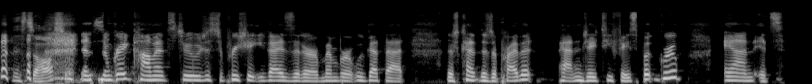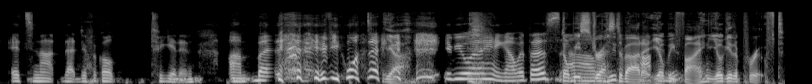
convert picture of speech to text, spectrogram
it's awesome. and some great comments too. Just appreciate you guys that are a member. We've got that. There's kind of there's a private Pat and JT Facebook group, and it's it's not that difficult to get in. Um, but if you want to, Yeah. if you want to hang out with us, Don't be um, stressed we about it. You'll be fine. You'll get approved.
